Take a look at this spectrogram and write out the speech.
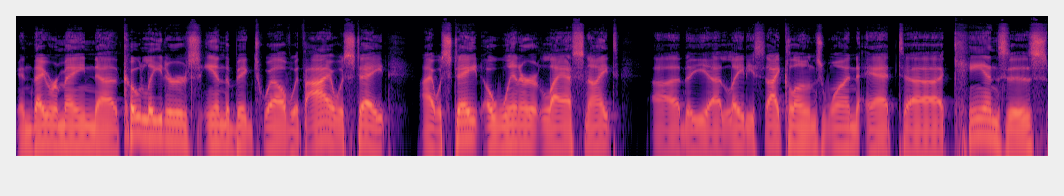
and they remain uh, co-leaders in the Big 12 with Iowa State. Iowa State a winner last night. Uh, the uh, Lady Cyclones won at uh, Kansas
